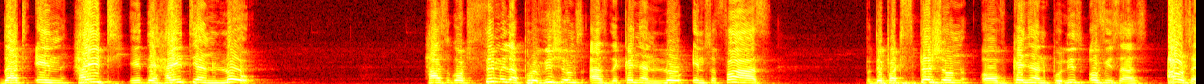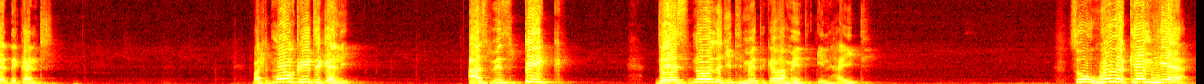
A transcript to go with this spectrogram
that in Haiti, the Haitian law has got similar provisions as the Kenyan law insofar as the participation of Kenyan police officers outside the country. But more critically, as we speak, there is no legitimate government in Haiti. So whoever came here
